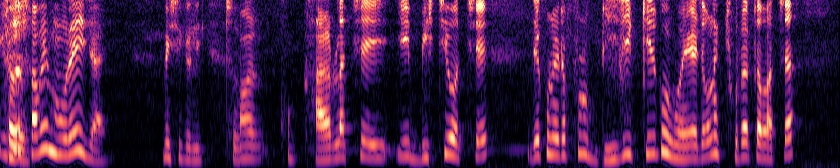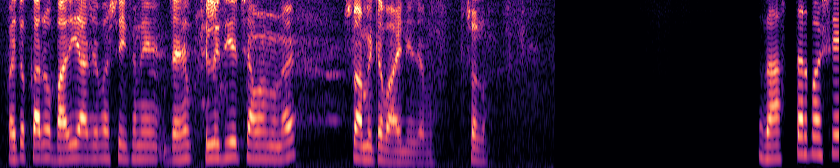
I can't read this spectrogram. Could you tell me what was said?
এগুলো সবই মরেই যায় বেসিক্যালি আমার খুব খারাপ লাগছে এই বৃষ্টি হচ্ছে। দেখুন এটা পুরো ভিজে কীরকম হয়ে গেছে। অনেক ছোট একটা বাচ্চা। হয়তো কারও বাড়ির আশেপাশে এখানে যাই হোক ফেলে দিয়েছে আমার মনে হয়। সো আমি এটা বাড়ি নিয়ে যাব। চলো। রাস্তার পাশে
